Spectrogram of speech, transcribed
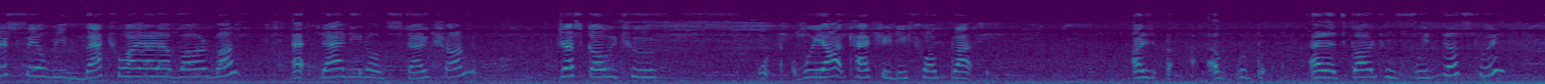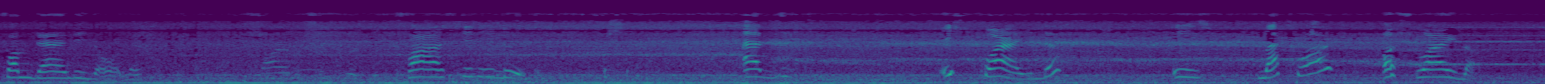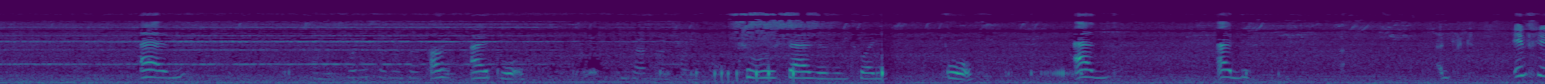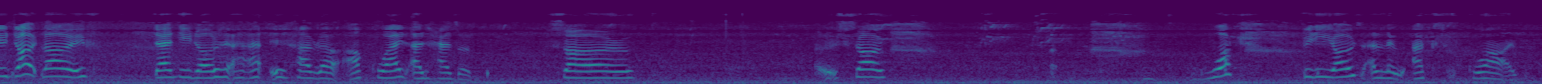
Just filming Metro at the moment at Dandenong Station. Just going to, we aren't catching this one, but I, and it's going to Flinders Street from Dandenong. Fire City Loop. And this train is Metro Australia. And on April 2024. And, and, and if you don't know if Daddy don't ha have an aquarium and hasn't. So, uh, so, watch videos and then subscribe.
